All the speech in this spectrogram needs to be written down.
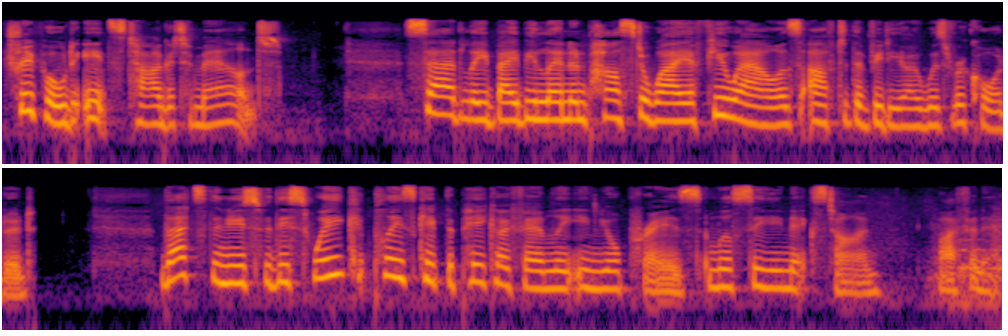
tripled its target amount. Sadly, baby Lennon passed away a few hours after the video was recorded. That's the news for this week. Please keep the Picco family in your prayers, and we'll see you next time. Bye for now.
